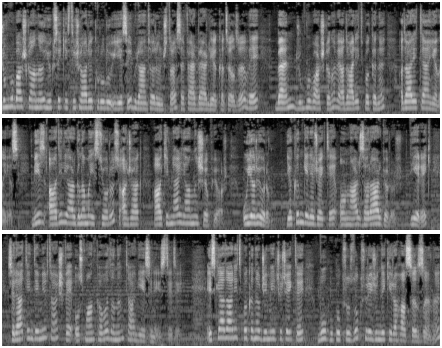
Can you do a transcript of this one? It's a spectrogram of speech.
Cumhurbaşkanlığı Yüksek İstişare Kurulu üyesi Bülent Arınç da seferberliğe katıldı ve ben Cumhurbaşkanı ve Adalet Bakanı adaletten yanayız. Biz adil yargılama istiyoruz ancak hakimler yanlış yapıyor. Uyarıyorum. Yakın gelecekte onlar zarar görür diyerek Selahattin Demirtaş ve Osman Kavala'nın tahliyesini istedi. Eski Adalet Bakanı Cemil Çiçek de bu hukuksuzluk sürecindeki rahatsızlığını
